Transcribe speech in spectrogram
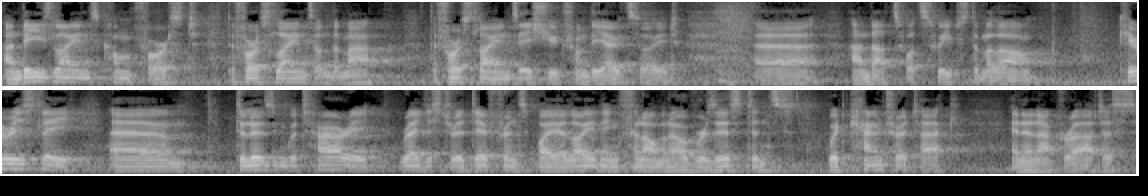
And these lines come first, the first lines on the map, the first lines issued from the outside, uh, and that's what sweeps them along. Curiously, um, Deleuze and Guattari register a difference by aligning phenomena of resistance with counterattack in an apparatus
